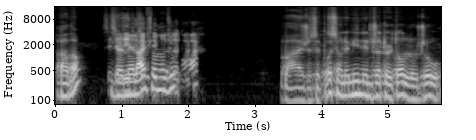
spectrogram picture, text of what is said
pardon? Je le mets live ton audio? Ben, je sais pas si on a mis Ninja Turtle l'autre jour.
